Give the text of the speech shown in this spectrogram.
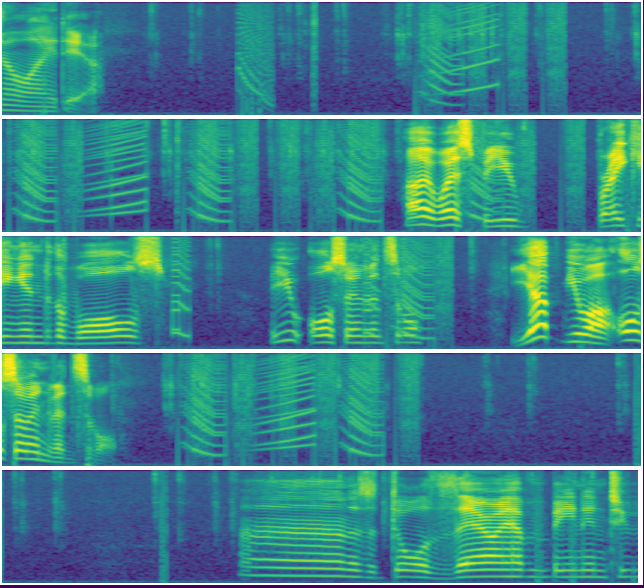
no idea. Hi, Wisp. Are you breaking into the walls? Are you also invincible? Yep, you are also invincible. Uh, there's a door there I haven't been into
